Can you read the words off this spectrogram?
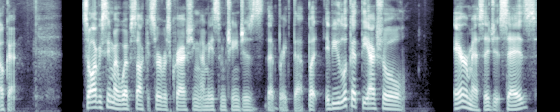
Okay. So obviously my WebSocket server is crashing. I made some changes that break that. But if you look at the actual error message, it says,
